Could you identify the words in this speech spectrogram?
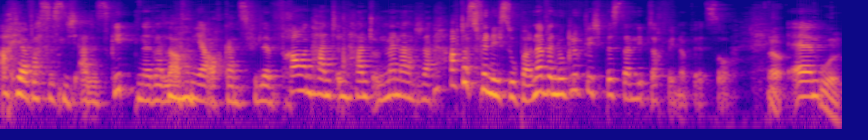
ach ja, was es nicht alles gibt, ne, da laufen ja auch ganz viele Frauen Hand in Hand und Männer Hand in Hand. Ach, das finde ich super, ne, wenn du glücklich bist, dann lieb doch, wen du willst, so. Ja, Ähm, cool.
